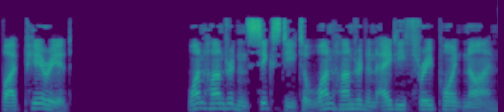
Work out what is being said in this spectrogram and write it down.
By period. 160 to 183.9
